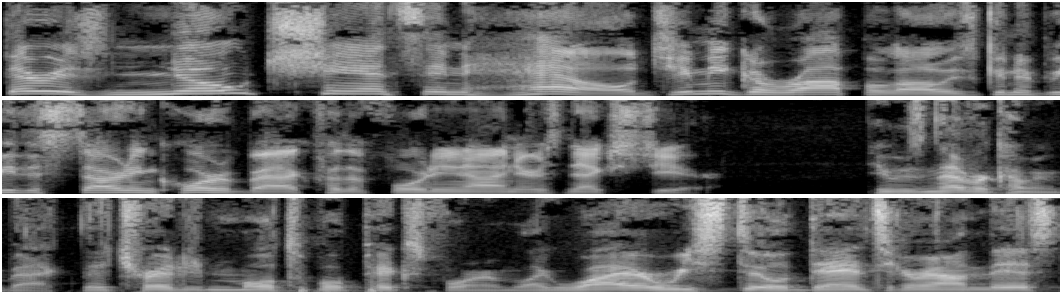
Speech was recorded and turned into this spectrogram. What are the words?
there is no chance in hell Jimmy Garoppolo is going to be the starting quarterback for the 49ers next year. He was never coming back. They traded multiple picks for him. Like, why are we still dancing around this?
